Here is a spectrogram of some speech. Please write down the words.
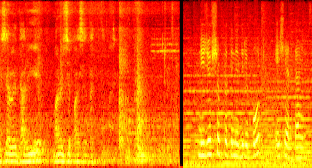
হিসাবে দাঁড়িয়ে মানুষের পাশে থাকতে পারে। নিজস্ব প্রতিনিধি রিপোর্ট এশিয়ান টাইমস।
